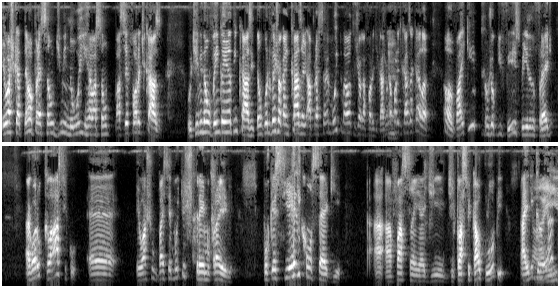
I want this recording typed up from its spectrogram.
eu acho que até uma pressão diminui em relação a ser fora de casa. O time não vem ganhando em casa. Então, quando vem jogar em casa, a pressão é muito maior do que jogar fora de casa. Jogar é. fora de casa é aquela. Ó, vai que é um jogo difícil, pedida do Fred. Agora, o clássico, é, eu acho vai ser muito extremo para ele. Porque se ele consegue a, a façanha de, de classificar o clube, aí ele ganha. Aí,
